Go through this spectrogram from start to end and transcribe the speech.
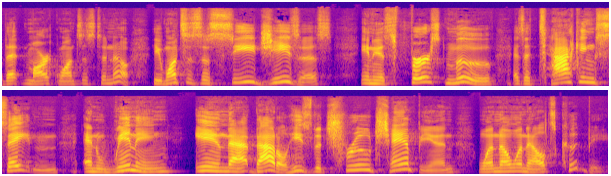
that Mark wants us to know. He wants us to see Jesus in his first move as attacking Satan and winning in that battle. He's the true champion when no one else could be.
